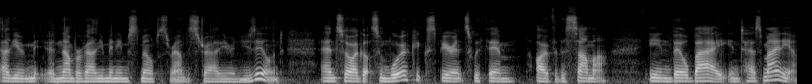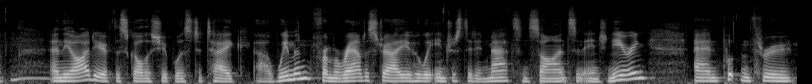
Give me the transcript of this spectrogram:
a number of aluminium smelters around Australia and New Zealand. And so I got some work experience with them over the summer in Bell Bay in Tasmania. Mm. And the idea of the scholarship was to take uh, women from around Australia who were interested in maths and science and engineering and put them through,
